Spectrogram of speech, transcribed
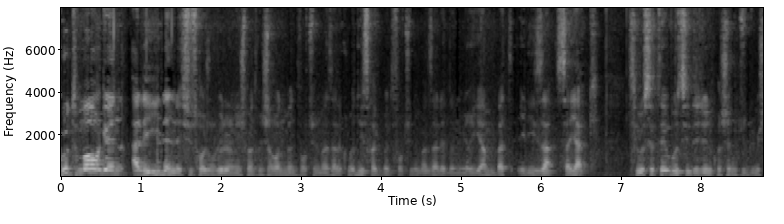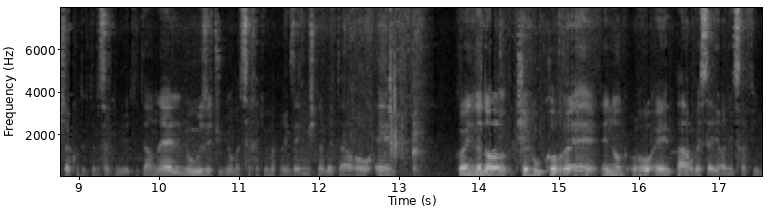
Good morgen, Aleïd, elle sera aujourd'hui le Nishmat Richard Ben Fortune Mazal, Claude Israq Ben Fortune Mazal et Dan Myriam Bat Elisa Sayak. Si vous souhaitez vous aussi dédier une prochaine étude du Mishnah, contactez les 5 minutes éternelles. Nous étudions Masachet Yom après examen Mishnah Betaro et Kohen Gadol, Chehu Koree, Eno Roe par Vesaïr Anisrafim.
